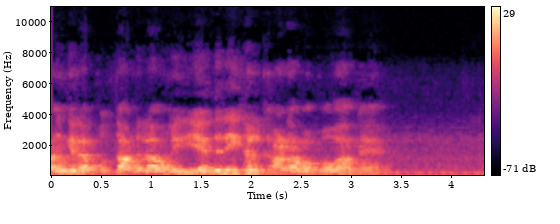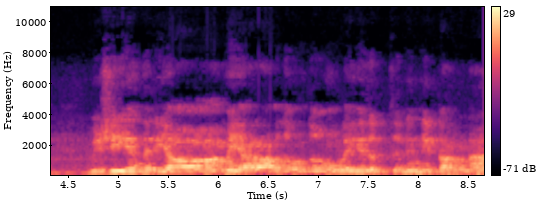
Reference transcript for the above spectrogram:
ஆங்கில புத்தாண்டுல அவங்க எதிரிகள் காணாம போவாங்க. விஷயம் தெரியாம யாராவது வந்து உங்களை எதிர்த்து நின்னுட்டாங்கன்னா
